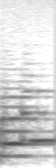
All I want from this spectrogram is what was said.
Hi,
